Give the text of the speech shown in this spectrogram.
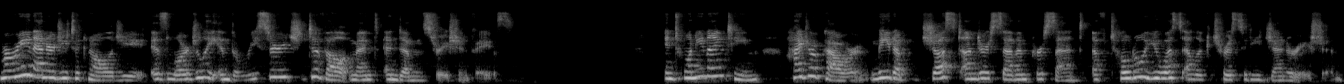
marine energy technology is largely in the research, development, and demonstration phase. In 2019, hydropower made up just under 7% of total US electricity generation.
